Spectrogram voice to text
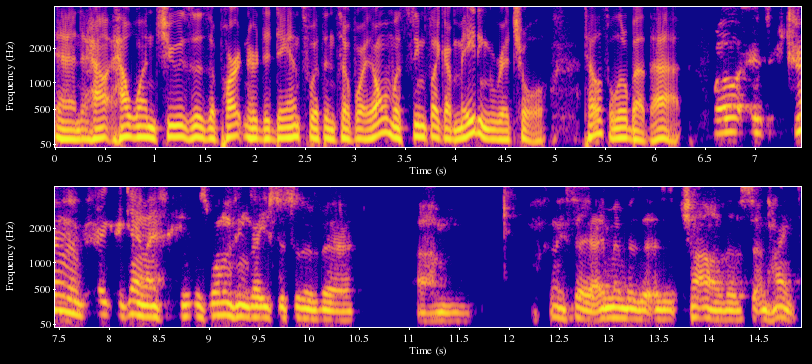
and how how one chooses a partner to dance with and so forth. It almost seems like a mating ritual. Tell us a little about that. Well, it's kind of again. I it was one of the things I used to sort of. Uh, um, I say? I remember as a, as a child of a certain height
